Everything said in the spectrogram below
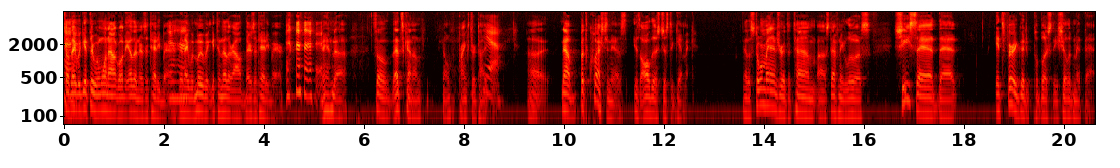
so they would get through in one aisle, go to the other, and there's a teddy bear. Then they would move it and get to another aisle, there's a teddy bear. and uh, so that's kind of you know prankster type. Yeah. Now, but the question is, is all this just a gimmick? Now, the store manager at the time, uh, Stephanie Lewis, she said that it's very good publicity. She'll admit that.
